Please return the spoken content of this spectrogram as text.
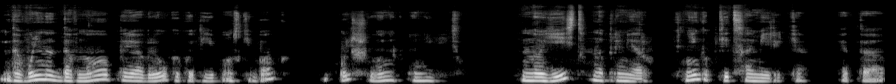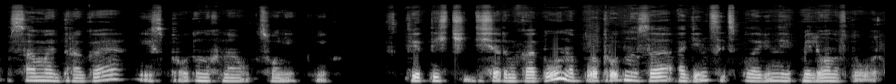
довольно давно приобрел какой-то японский банк. Больше его никто не видел. Но есть, например, книга «Птица Америки». Это самая дорогая из проданных на аукционе книг. В 2010 году она была продана за 11,5 миллионов долларов.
